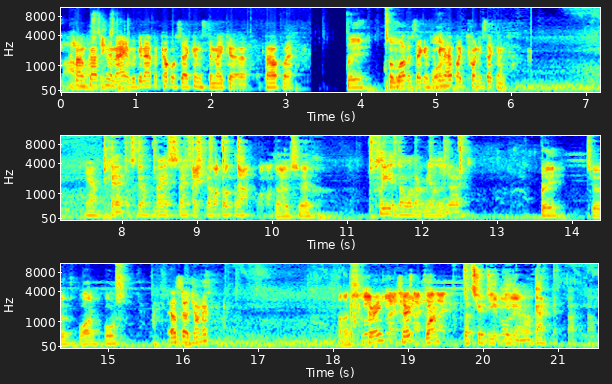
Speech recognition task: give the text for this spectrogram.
I'm Almost crossing the 60. main. We're gonna have a couple seconds to make a power play. Three, A lot of seconds. We're gonna have like 20 seconds. Yeah. Okay, let's go. Nice, nice. Let's Hey, go. one Go, monk go. down. One monk down. Damage here. Please don't let our melee die. Three, two, one. Bulls. Elsa, John it. Nice. Three, Nice, two, nice, nice, one. nice. What's your DP now? Can't get back now. I'm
